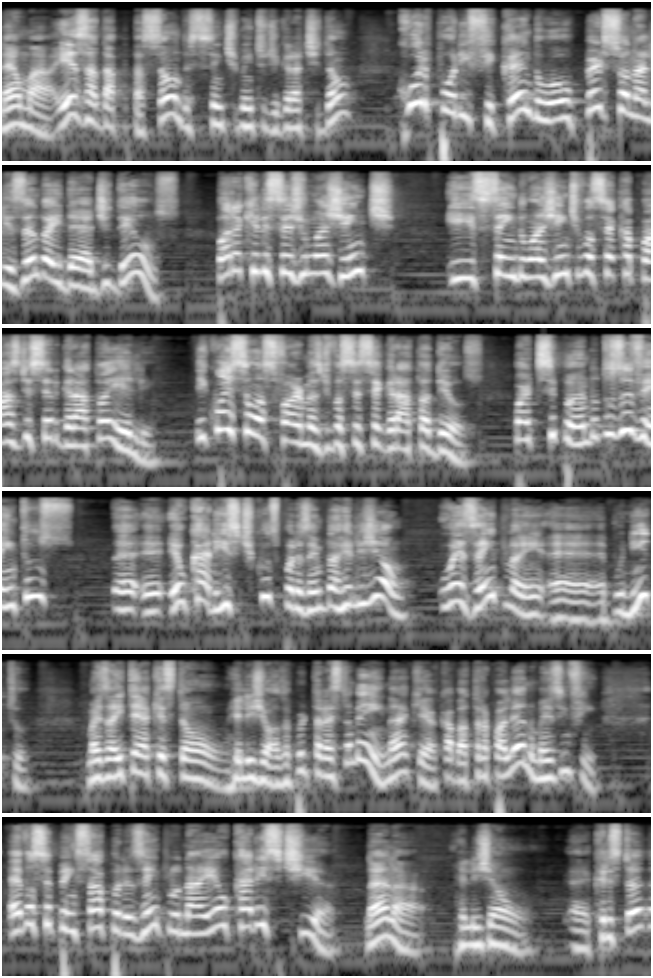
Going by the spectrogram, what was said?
né, uma exadaptação desse sentimento de gratidão, corporificando ou personalizando a ideia de Deus para que ele seja um agente. E sendo um agente, você é capaz de ser grato a ele. E quais são as formas de você ser grato a Deus? Participando dos eventos é, é, eucarísticos, por exemplo, da religião. O exemplo é, é, é, bonito, mas aí tem a questão religiosa por trás também, né? Que acaba atrapalhando, mas enfim. É você pensar, por exemplo, na Eucaristia, né? Na religião é, cristã.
